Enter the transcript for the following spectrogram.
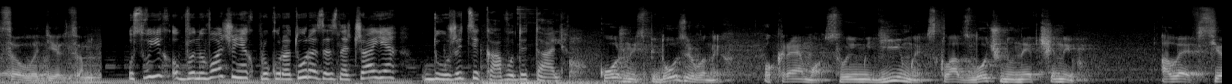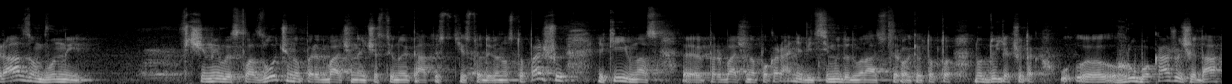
совладельцем. У своїх обвинуваченнях прокуратура зазначає дуже цікаву деталь. Кожний з підозрюваних окремо своїми діями склад злочину не вчинив. Але всі разом вони вчинили склад злочину, передбаченої частиною 5 статті 191, який в нас е, передбачено покарання від 7 до 12 років. Тобто, ну якщо так е, грубо кажучи, да,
